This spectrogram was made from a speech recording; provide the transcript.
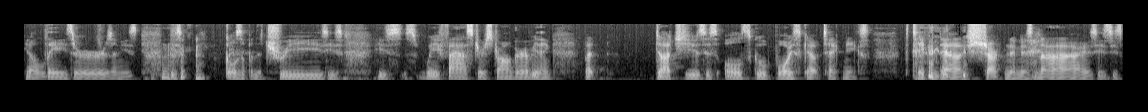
you know, lasers, and he's he's goes up in the trees. He's he's way faster, stronger, everything. But Dutch uses old school Boy Scout techniques take him down. he's sharpening his knives. He's, he's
